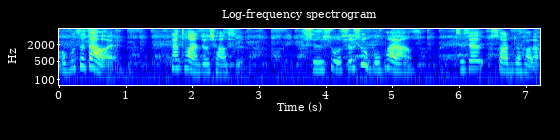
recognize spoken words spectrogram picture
我不知道哎，那突然就消失。时速，时速不会啊，直接算就好了。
